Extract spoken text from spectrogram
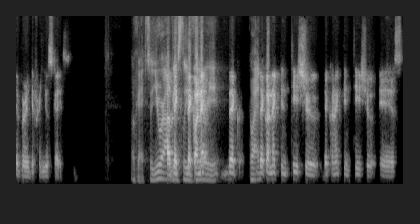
a very different use case. Okay, so you were obviously the, the, very... the, the connecting tissue. The connecting tissue is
